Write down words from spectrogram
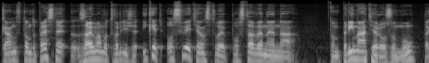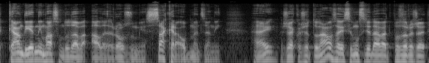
Kant v tomto presne zaujímavo tvrdí, že i keď osvietenstvo je postavené na tom primáte rozumu, tak Kant jedným hlasom dodáva, ale rozum je sakra obmedzený. Hej? Že akože to naozaj si musíte dávať pozor, že,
